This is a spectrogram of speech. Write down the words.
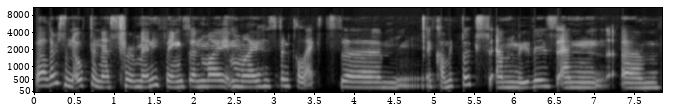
well, there's an openness for many things, and my my husband collects um, comic books and movies, and um,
